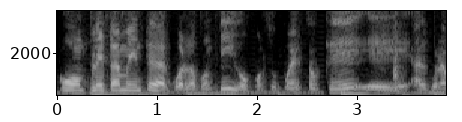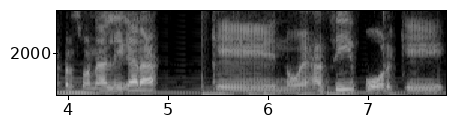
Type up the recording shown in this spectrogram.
Completamente de acuerdo contigo. Por supuesto que eh, alguna persona alegará que no es así porque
